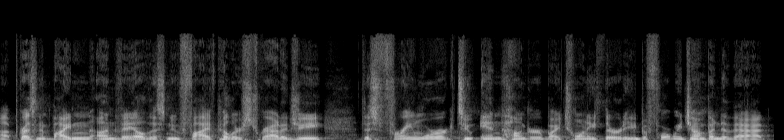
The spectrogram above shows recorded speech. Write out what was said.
uh, President Biden unveil this new five pillar strategy, this framework to end hunger by 2030. Before we jump into that,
